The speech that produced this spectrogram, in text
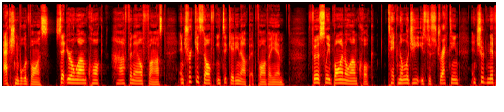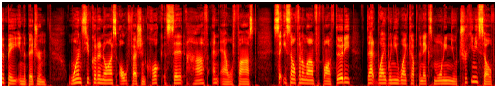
Actionable advice set your alarm clock half an hour fast and trick yourself into getting up at 5am. Firstly, buy an alarm clock. Technology is distracting and should never be in the bedroom. Once you've got a nice old-fashioned clock, set it half an hour fast. Set yourself an alarm for 5:30. That way when you wake up the next morning, you're tricking yourself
